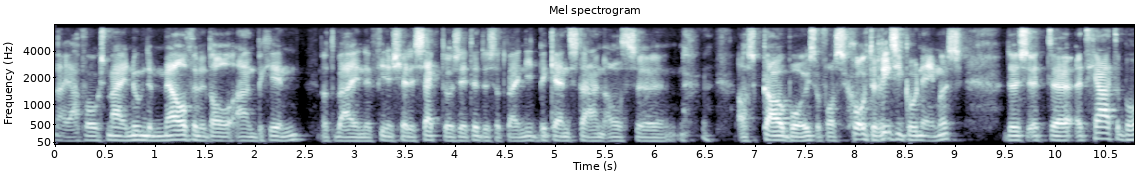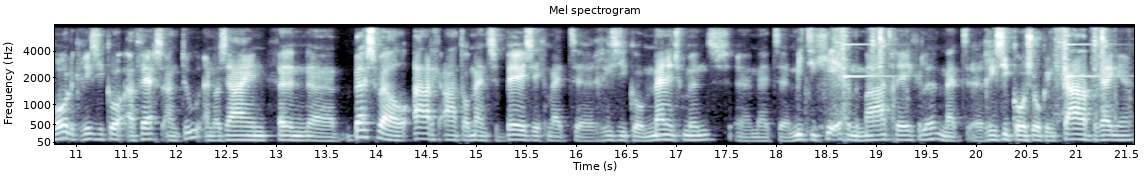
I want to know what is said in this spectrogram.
Nou ja, volgens mij noemde Melvin het al aan het begin. Dat wij in de financiële sector zitten. Dus dat wij niet bekend staan als, uh, als cowboys of als grote risiconemers. Dus het, uh, het gaat er behoorlijk risicoavers aan toe. En er zijn een uh, best wel aardig aantal mensen bezig met uh, risicomanagement, met mitigerende maatregelen, met risico's ook in kaart brengen.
